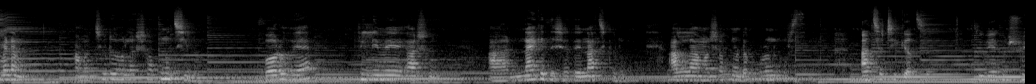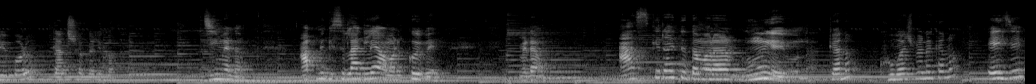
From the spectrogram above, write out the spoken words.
ম্যাডাম আমার ছোটোবেলার স্বপ্ন ছিল। বড় হয়ে ফিল্মে আসুন আর নায়িকাদের সাথে নাচ করুন। আল্লাহ আমার স্বপ্নটা পূরণ করছে। আচ্ছা ঠিক আছে। তুমি এখন শুয়ে পড়ো কাল সকালে কথা হবে। জি ম্যাডাম। আপনি কিছু লাগলে আমার কইবেন। ম্যাডাম আজকে রাইতে তো আমার আর ঘুমই আইব না। কেন? ঘুম আসবে না কেন? এই যে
